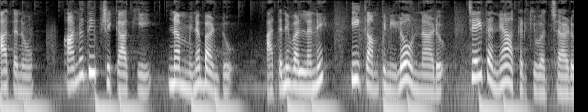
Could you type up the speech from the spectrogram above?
అతను అనుదీప్ షికాకి నమ్మిన బంటు. అతని వల్లనే ఈ కంపెనీలో ఉన్నాడు. చైతన్య అక్కడికి వచ్చాడు.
